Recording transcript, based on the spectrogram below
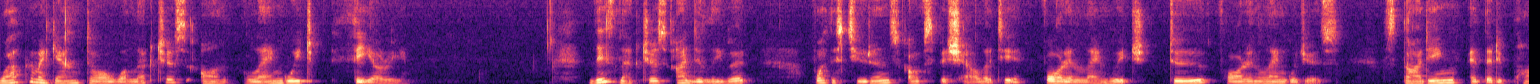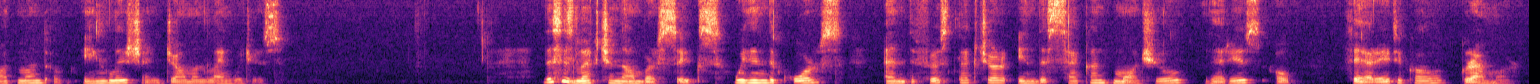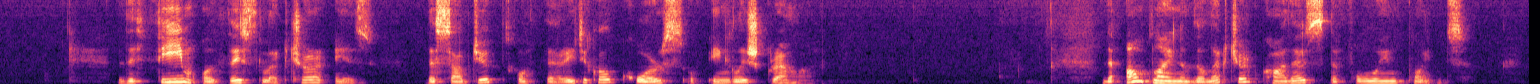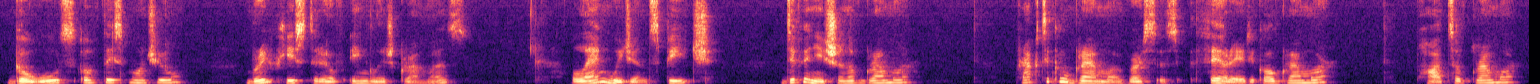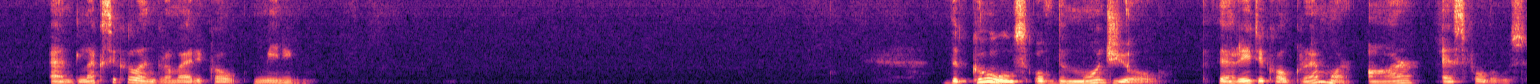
Welcome again to our lectures on language theory. These lectures are delivered for the students of specialty foreign language to foreign languages studying at the Department of English and German Languages. This is lecture number 6 within the course and the first lecture in the second module that is of theoretical grammar. The theme of this lecture is the subject of theoretical course of English grammar. The outline of the lecture covers the following points. Goals of this module, brief history of English grammars, language and speech, definition of grammar, practical grammar versus theoretical grammar, parts of grammar, and lexical and grammatical meaning. The goals of the module Theoretical Grammar are as follows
